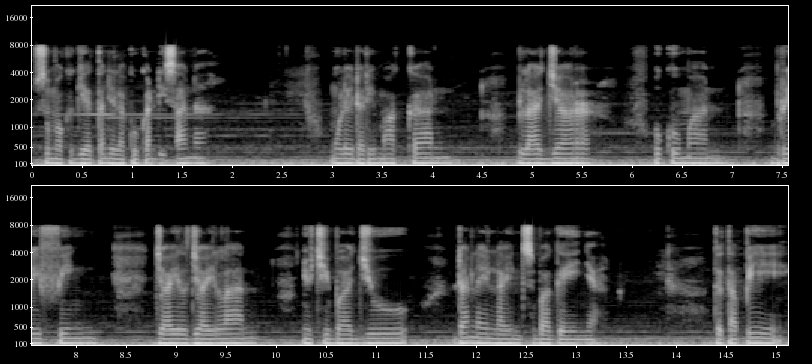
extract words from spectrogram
semua kegiatan dilakukan di sana, mulai dari makan, belajar, hukuman, briefing, jail-jailan, nyuci baju, dan lain-lain sebagainya. Tetapi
